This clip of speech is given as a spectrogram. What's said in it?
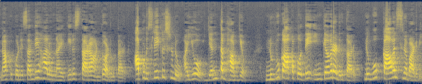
నాకు కొన్ని సందేహాలు ఉన్నాయి తీరుస్తారా? అంటూ అడుగుతారు. అప్పుడు శ్రీకృష్ణుడు అయ్యో ఎంత భాగ్యం! నువ్వు కాకపోతే ఇంకెవరు అడుగుతారు? నువ్వు కావలసిన వాడివి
